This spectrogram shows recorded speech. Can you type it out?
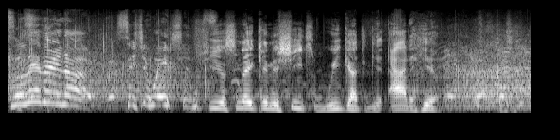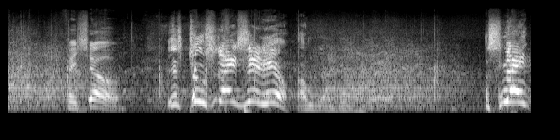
Slithering up situations. She a snake in the sheets. We got to get out of here. For sure. There's two snakes in here. I'm gonna get her. A snake.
